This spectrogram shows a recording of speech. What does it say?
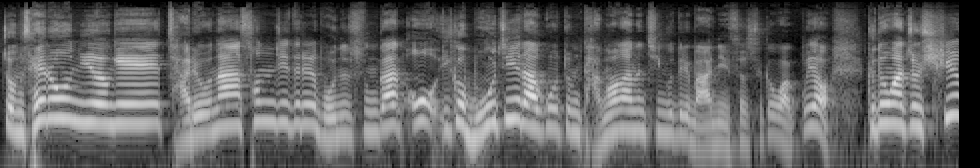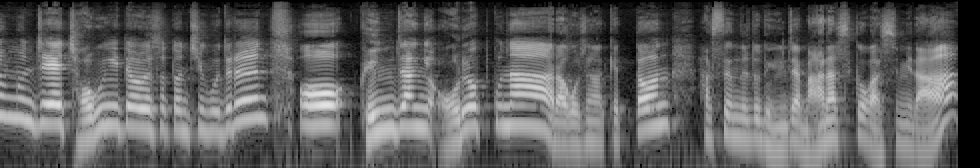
좀 새로운 유형의 자료나 선지들을 보는 순간 어 이거 뭐지라고 좀 당황하는 친구들이 많이 있었을 것 같고요. 그동안 좀 쉬운 문제에 적응이 되어 있었던 친구들은 어 굉장히 어렵구나라고 생각했던 학생들도 굉장히 많았을 것 같습니다.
